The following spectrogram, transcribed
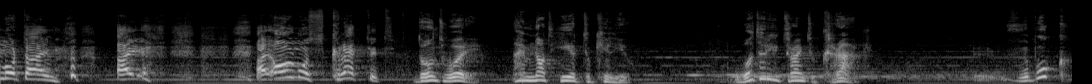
More time. I. I almost cracked it. Don't worry. I'm not here to kill you. What are you trying to crack? The book?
